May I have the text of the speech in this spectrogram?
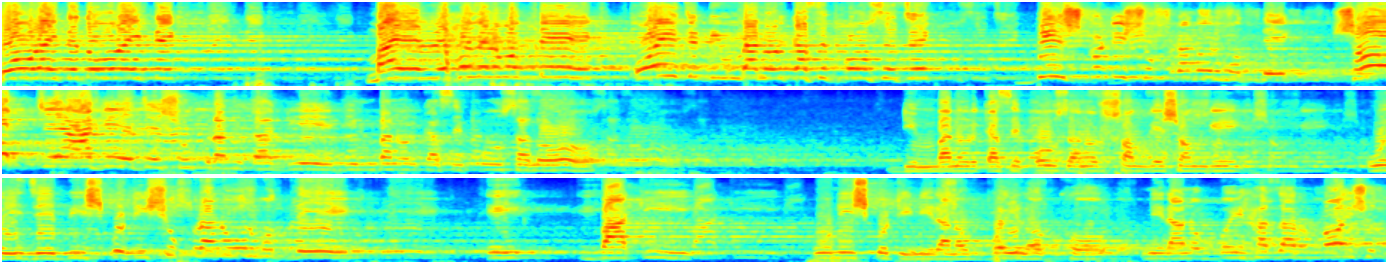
দৌড়াইতে দৌড়াইতে মায়ের রেহেমের মধ্যে ওই যে ডিম্বাণুর কাছে পৌঁছেছে, বিশ কোটি শুক্রাণুর মধ্যে সবচেয়ে আগে যে শুক্রাণুটা গিয়ে ডিম্বাণুর কাছে পৌঁছালো, ডিম্বাণুর কাছে পৌঁছানোর সঙ্গে সঙ্গে ওই যে বিশ কোটি শুক্রাণুর মধ্যে এই বাকি উনিশ কোটি নিরানব্বই লক্ষ, নিরানব্বই হাজার নয়শত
